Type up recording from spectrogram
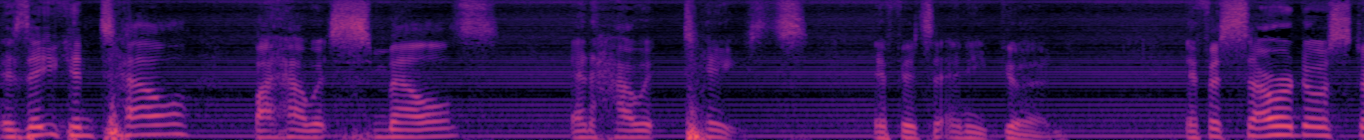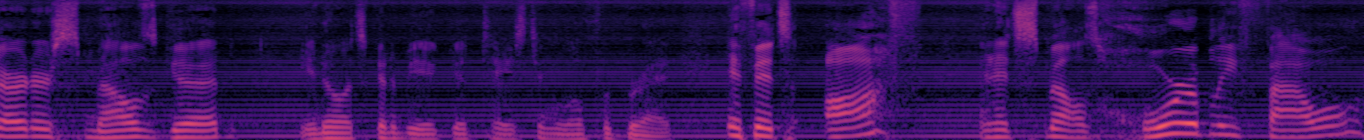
is that you can tell by how it smells and how it tastes if it's any good. If a sourdough starter smells good, you know it's going to be a good tasting loaf of bread. If it's off and it smells horribly foul,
